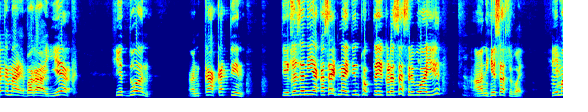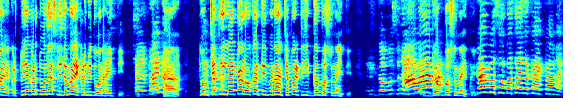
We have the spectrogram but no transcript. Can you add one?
एक नाही बघा एक. ही दोन आणि काका तीन. तिघ जण एका साईड नाही तीन फक्त इकडं सासरे बुवा ही आणि ही सासूबाई. ही माझ्याकडे. तुझ्याकडे दोन असली तर माझ्याकडे बी दोन आहे ती? हा. तुमच्यातली लय कालवा करते पण आमच्या पार्टीची गप बसून आहे ती. गप्प बसून आहे. आवा, गप बसून आहे ती. गप बसून बसायचं काय काम आहे?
